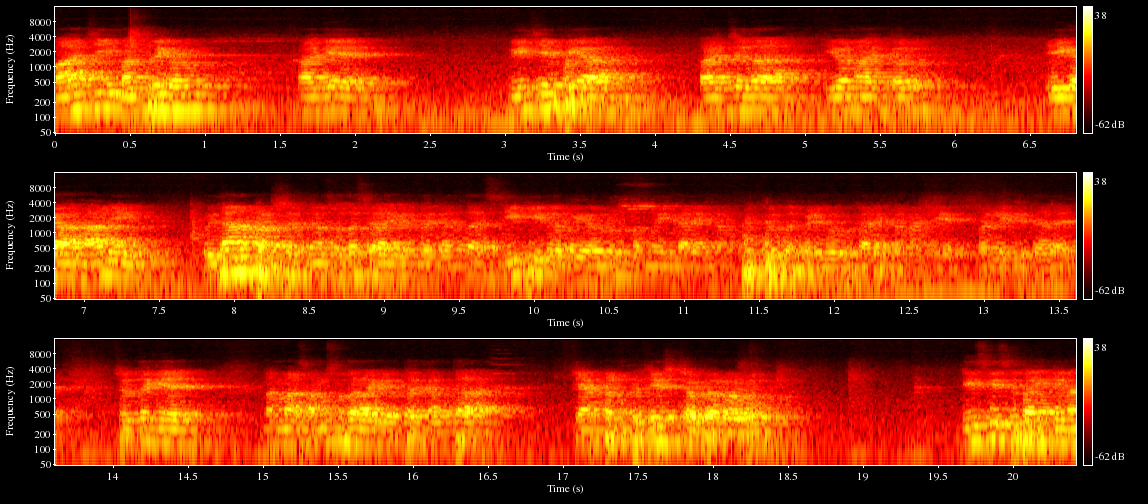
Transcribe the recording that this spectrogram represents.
ಮಾಜಿ ಮಂತ್ರಿಗಳು ಹಾಗೆ ಬಿಜೆಪಿಯ ರಾಜ್ಯದ ಯುವ ನಾಯಕರು, ಈಗ ಹಾಲಿ ವಿಧಾನ ಪರಿಷತ್ನ ಸದಸ್ಯರಾಗಿರ್ತಕ್ಕಂಥ ಸಿ ಟಿ ರವಿ ಅವರು ನಮ್ಮ ಈ ಕಾರ್ಯಕ್ರಮ ಬೆಳೆಯುವ ಕಾರ್ಯಕ್ರಮಕ್ಕೆ ಬರಲಿಕ್ಕಿದ್ದಾರೆ. ಜೊತೆಗೆ ನಮ್ಮ ಸಂಸದರಾಗಿರ್ತಕ್ಕಂಥ ಕ್ಯಾಪ್ಟನ್ ಬ್ರಜೇಶ್ ಚೌಡರ್ ಅವರು, ಡಿ ಸಿ ಸಿ ಬ್ಯಾಂಕಿನ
